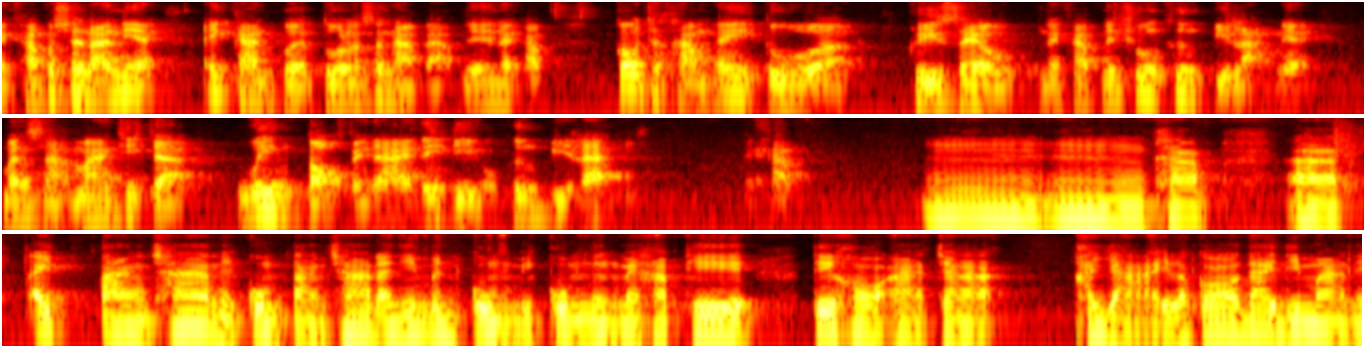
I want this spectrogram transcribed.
นะครับเพราะฉะนั้นเนี่ยไอการเปิดตัวลักษณะแบบนี้นะครับก็จะทำให้ตัวพรีเซลนะครับในช่วงครึ่งปีหลังเนี่ยมันสามารถที่จะวิ่งต่อไปได้ได้ดีกว่าครึ่งปีแรกอีกนะครับอืมอืมครับอ่าไอต่างชาติเนี่ยกลุ่มต่างชาติ อันนี้เป็นกลุ่มอีกกลุ่มหนึ่งไหมครับ ที่ที่เขาอาจจะขยายแล้วก็ได้ดีมาใน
